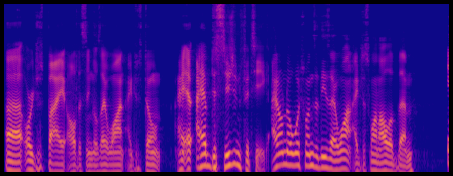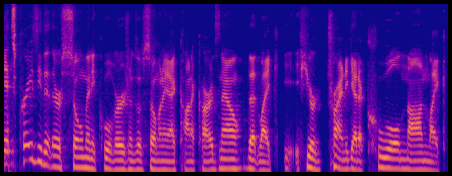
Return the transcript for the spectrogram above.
Uh, or just buy all the singles I want. I just don't. I I have decision fatigue. I don't know which ones of these I want. I just want all of them. It's crazy that there are so many cool versions of so many iconic cards now that like if you're trying to get a cool non like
